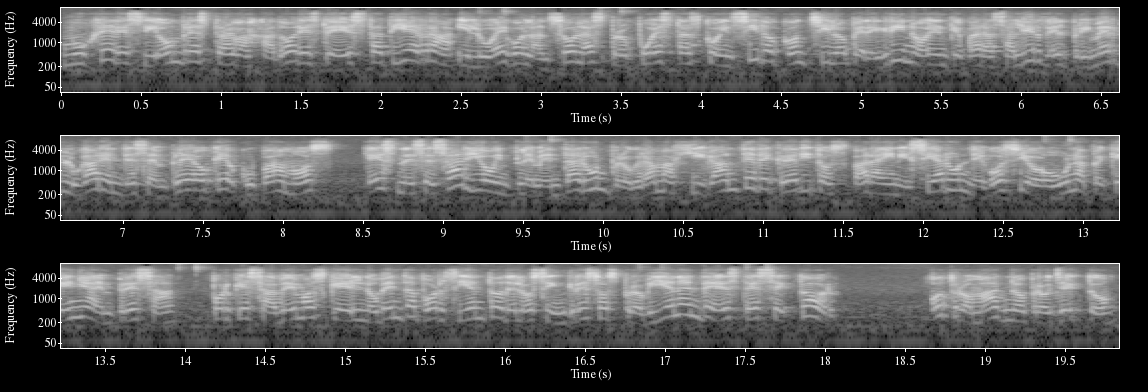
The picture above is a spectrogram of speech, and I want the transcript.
mujeres y hombres trabajadores de esta tierra y luego lanzó las propuestas coincido con Chilo Peregrino en que para salir del primer lugar en desempleo que ocupamos, es necesario implementar un programa gigante de créditos para iniciar un negocio o una pequeña empresa, porque sabemos que el 90% de los ingresos provienen de este sector. Otro magno proyecto,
